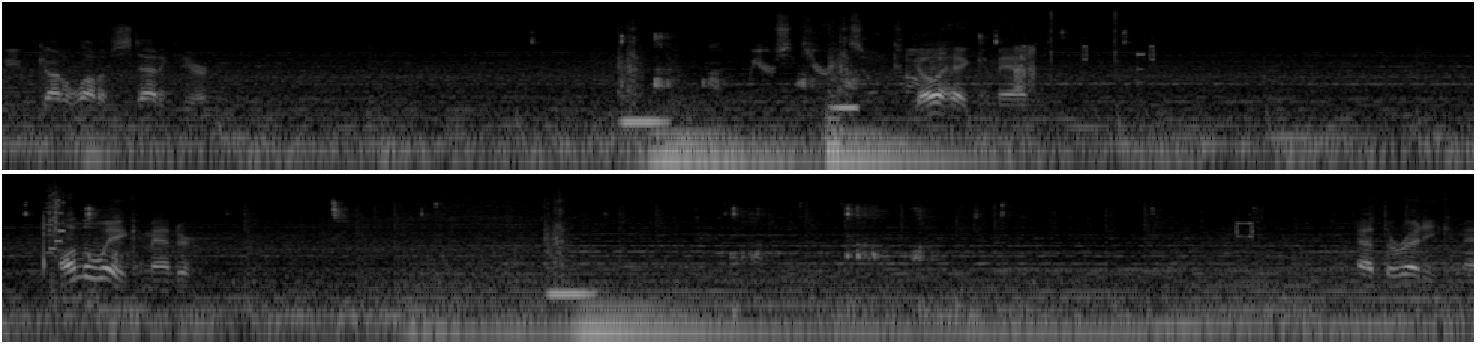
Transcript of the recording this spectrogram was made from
We've got a lot of static here. Are securing Zone. Go ahead, Command. On the way, Commander. At the ready, Commander.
